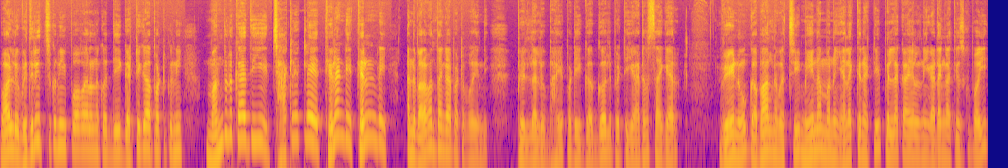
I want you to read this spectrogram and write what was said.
వాళ్ళు విదిలించుకుని పోవాలని కొద్దీ గట్టిగా పట్టుకుని మందులు కాదు చాక్లెట్లే తినండి తినండి అని బలవంతంగా పెట్టబోయింది. పిల్లలు భయపడి గగ్గోలు పెట్టి ఏడవసాగారు వేణు గబాలను వచ్చి మీనమ్మను వెనక్కినట్టి పిల్లకాయలని ఎడంగా తీసుకుపోయి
